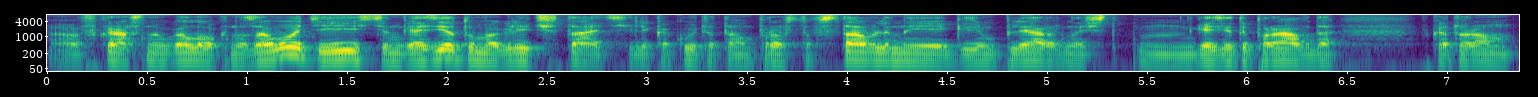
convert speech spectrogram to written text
э, в красный уголок на заводе и стенгазету могли читать, или какой-то там просто вставленный экземпляр значит, газеты «Правда», в котором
